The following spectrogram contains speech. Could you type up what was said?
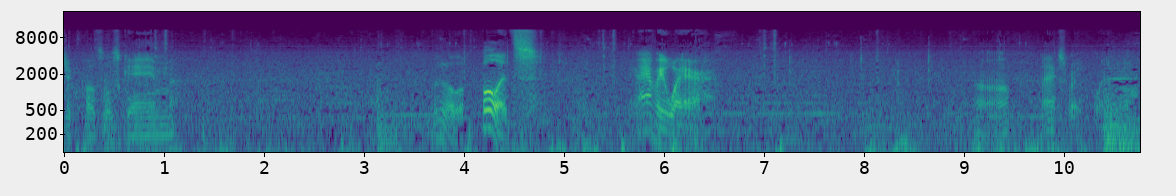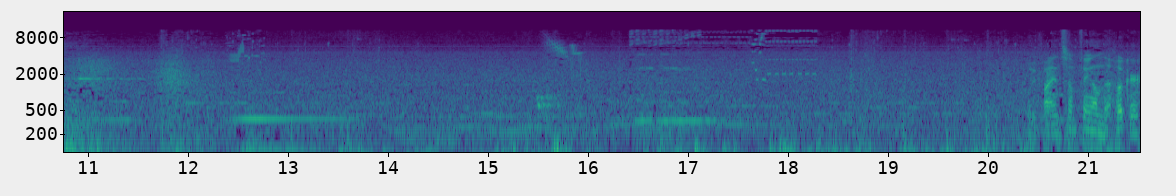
Logic puzzles game. Look at all the bullets. They're everywhere. Aw, max rifle ammo. We find something on the hooker?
